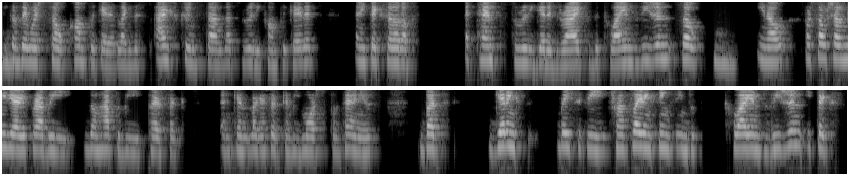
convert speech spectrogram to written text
because they were so complicated. Like this ice cream stuff, that's really complicated, and it takes a lot of attempts to really get it right to the client's vision. So Mm. you know, for social media, you probably don't have to be perfect and can, like I said, can be more spontaneous, but getting basically translating things into client's vision, it takes,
